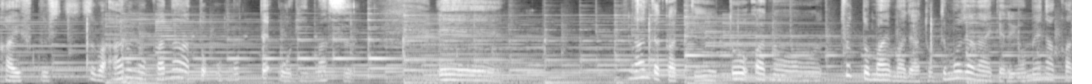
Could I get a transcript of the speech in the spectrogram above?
回復しつつはあるのかなと思っております。えー、なんでかっていうとあのちょっと前まではとてもじゃないけど読めなかっ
